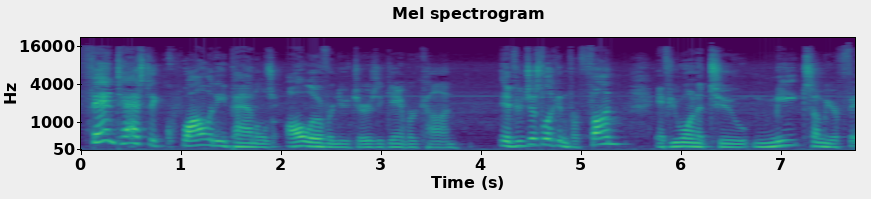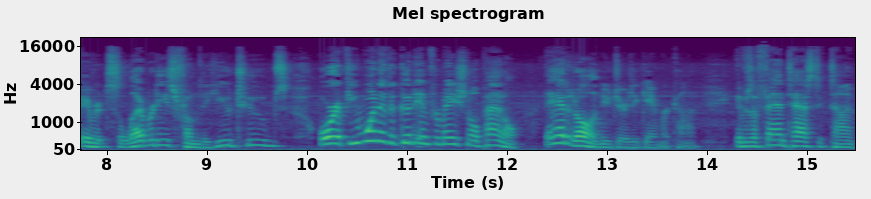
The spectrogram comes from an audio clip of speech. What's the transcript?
Fantastic quality panels all over New Jersey GamerCon. If you're just looking for fun, if you wanted to meet some of your favorite celebrities from the YouTubes, or if you wanted a good informational panel, they had it all at New Jersey GamerCon. It was a fantastic time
